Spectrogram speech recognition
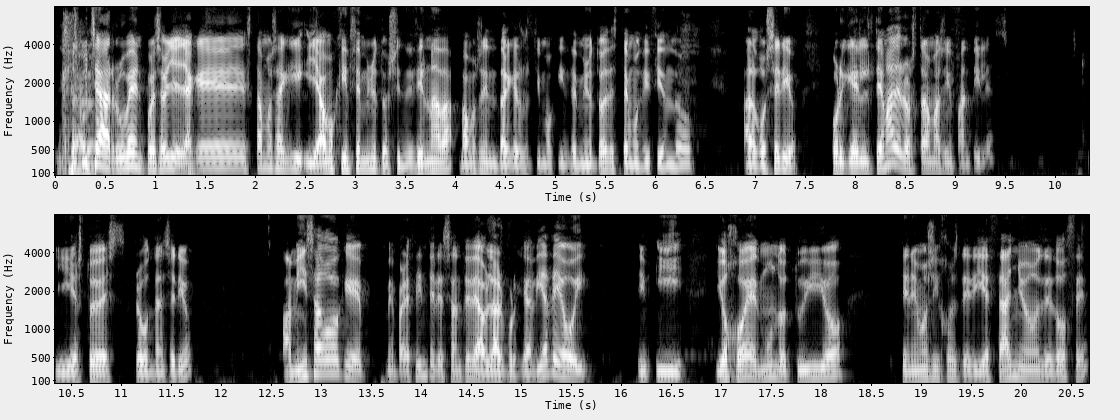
Escucha, Rubén, pues oye, ya que estamos aquí y llevamos 15 minutos sin decir nada, vamos a intentar que los últimos 15 minutos estemos diciendo algo serio. Porque el tema de los traumas infantiles, y esto es pregunta en serio, a mí es algo que me parece interesante de hablar, porque a día de hoy, y, ojo, eh, Edmundo, tú y yo tenemos hijos de 10 años, de 12,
